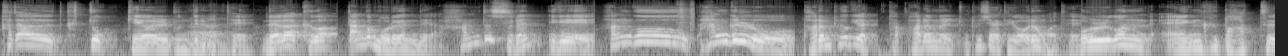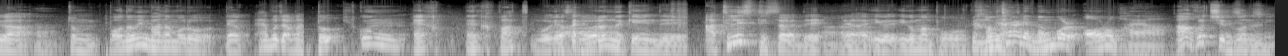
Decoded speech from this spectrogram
카자흐 그쪽 계열 분들이 네. 내가 그거 딴 건 모르겠는데 한드수렌 이게 한국 한글로 발음 표기가 다, 발음을 좀 표시하기가 되게 어려운 것 같아 볼건 앵흐바트가 어. 좀 원어민 발음으로 내가 해보자면 도꿍 앵흐 앵크바트 뭐 약간 아. 이런 느낌인데 아 틀릴 수도 있어 근데 아, 내가 아. 이거 이것만 보고 그뭐안 차라리. 몽골어로 봐야. 아 그렇지 그거는 그치.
